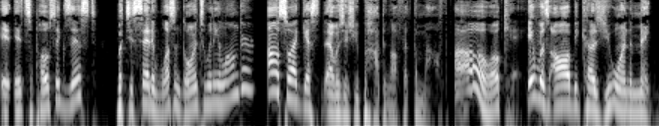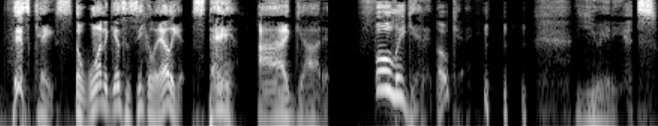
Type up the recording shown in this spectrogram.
it, it's supposed to exist but you said it wasn't going to any longer? Oh, so I guess that was just you popping off at the mouth. Oh, okay. It was all because you wanted to make this case, the one against Ezekiel Elliott, stand. I got it. Fully get it. Okay. you idiots.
